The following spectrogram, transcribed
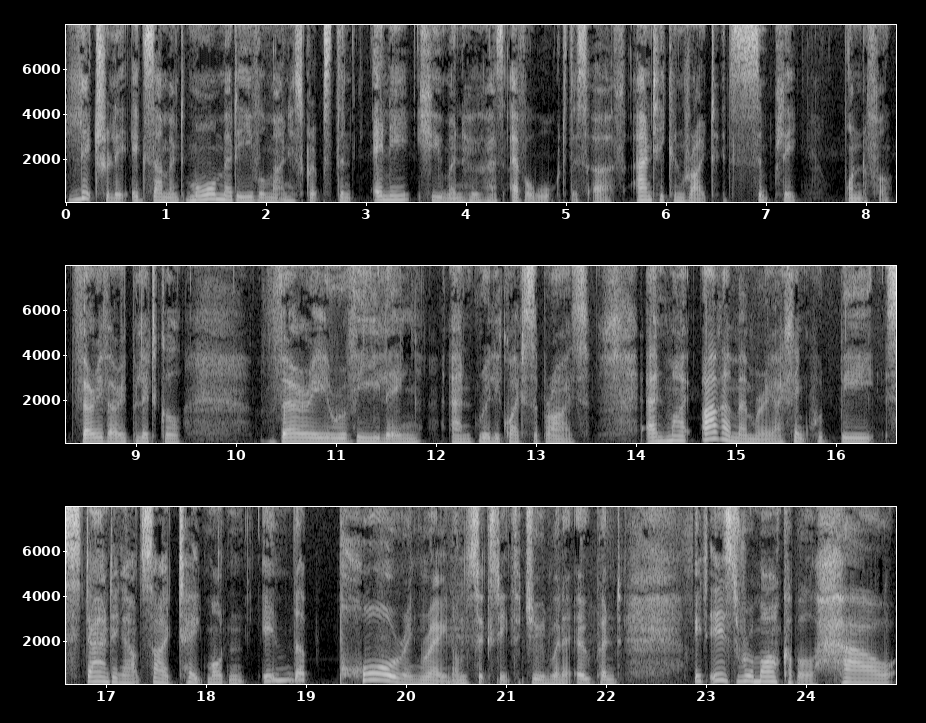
literally examined more medieval manuscripts than any human who has ever walked this earth. And he can write. It's simply wonderful. Very, very political, very revealing, and really quite a surprise. And my other memory, I think, would be standing outside Tate Modern in the pouring rain on the 16th of June when it opened. It is remarkable how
